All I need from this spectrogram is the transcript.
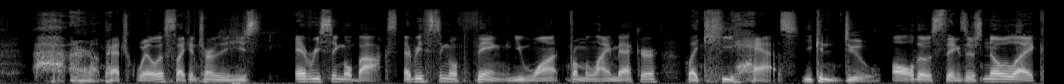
I don't know, Patrick Willis. Like in terms of he's every single box, every single thing you want from a linebacker, like he has. He can do all those things. There's no like,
